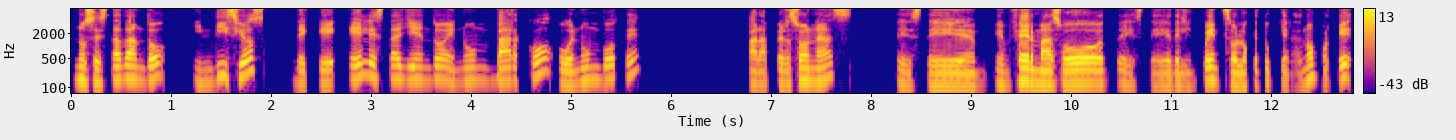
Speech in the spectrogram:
nos está dando indicios de que él está yendo en un barco o en un bote para personas este, enfermas o este, delincuentes o lo que tú quieras, ¿no? Porque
